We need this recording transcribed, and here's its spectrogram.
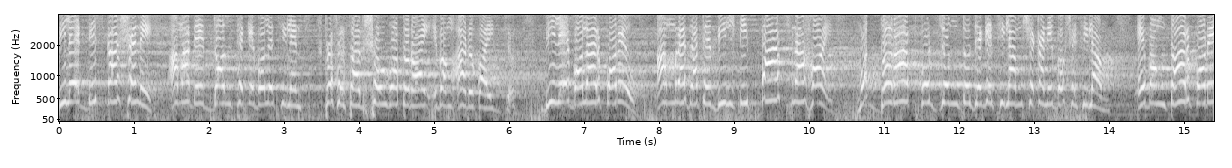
বিলের ডিসকাশনে আমাদের দল থেকে বলেছিলেন, প্রফেসর সৌগত রয় এবং আরও কয়েকজন। বিলে বলার পরেও আমরা যাতে বিলটি পাস না হয়, মধ্যরাত পর্যন্ত জেগেছিলাম, সেখানে বসেছিলাম। এবং তারপরে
